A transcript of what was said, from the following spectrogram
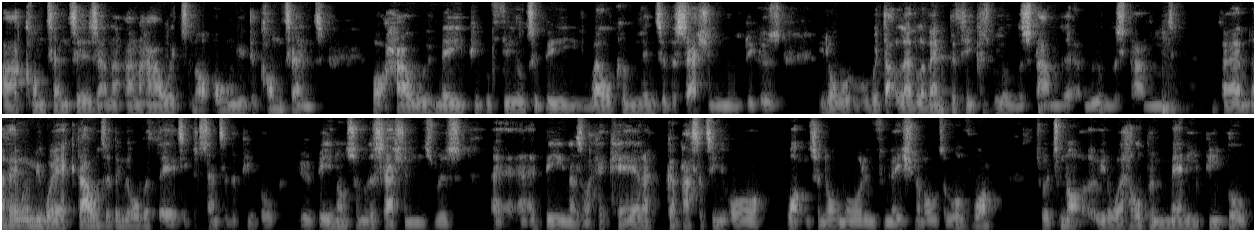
our content is and, and how it's not only the content but how we've made people feel to be welcomed into the sessions because you know with that level of empathy because we understand it and we understand um, I think when we worked out, I think over 30% of the people who have been on some of the sessions was uh, had been as like a carer capacity or wanting to know more information about a loved one. So it's not, you know, we're helping many people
